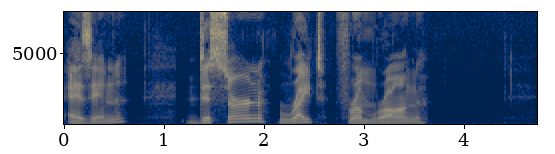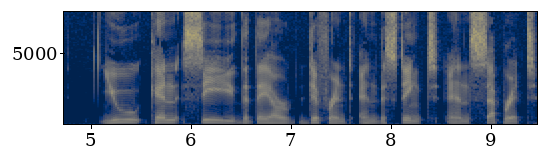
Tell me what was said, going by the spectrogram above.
As in, discern right from wrong. You can see that they are different and distinct and separate,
